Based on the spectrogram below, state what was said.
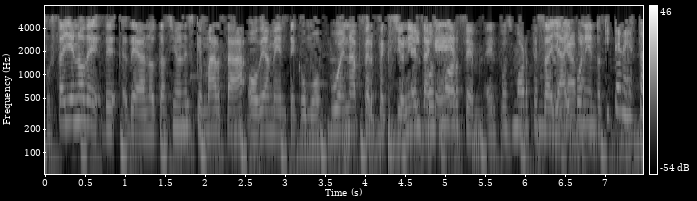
Porque está lleno de, de- de anotaciones que Marta, obviamente, como buena El perfeccionista que es, postmortem, el postmortem. o sea, ya ahí llaman. poniendo, quiten esto,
